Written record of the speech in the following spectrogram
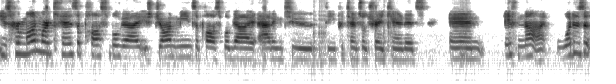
is German Marquez a possible guy? Is John Means a possible guy adding to the potential trade candidates? And if not, what does it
